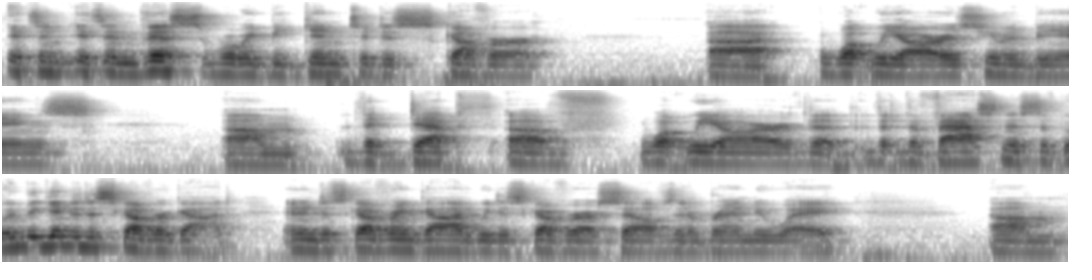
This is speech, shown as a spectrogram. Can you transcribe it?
it's in it's in this where we begin to discover uh, what we are as human beings um, the depth of what we are the, the the vastness of we begin to discover god and in discovering god we discover ourselves in a brand new way um,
